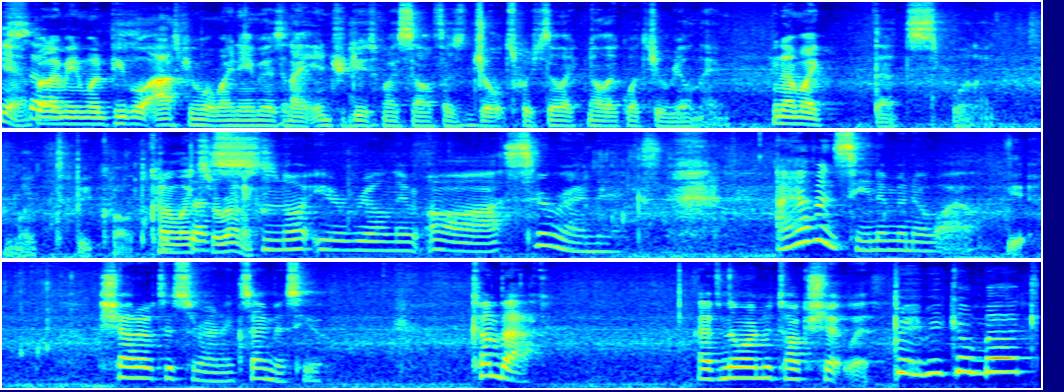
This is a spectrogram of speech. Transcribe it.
Yeah, So- but I mean, when people ask me what my name is and I introduce myself as Jolt Switch, they're like, "No, like, what's your real name?" And I'm like, "That's what I like to be called." Kind of like That's Serenix. not your real name. Aw, Serenix. I haven't seen him in a while. Yeah. Shout out to Serenix. I miss you. Come back. I have no one to talk shit with. Baby, come back.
